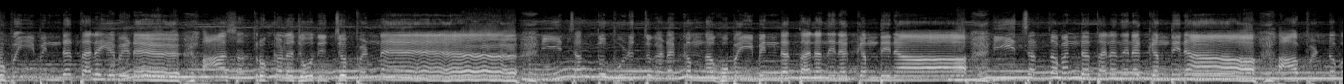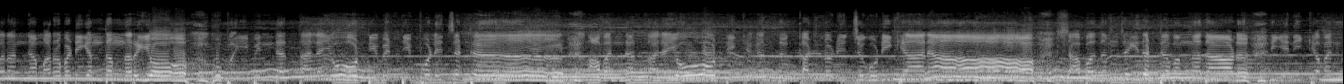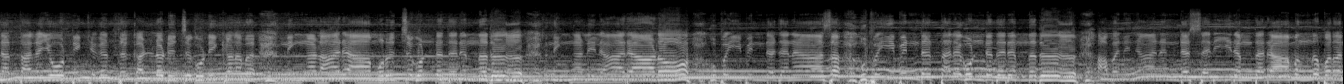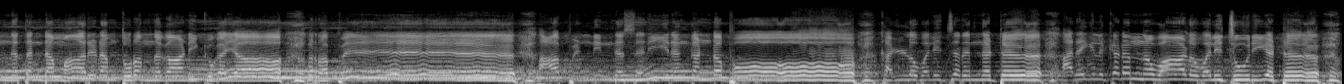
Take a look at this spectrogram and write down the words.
ഹുബൈബിന്റെ തല എവിടെ? ആ ശത്രുക്കൾ ചോദിച്ചു പെണ്ണേ ഈ ചത്തു പുഴുത്തു ഹുബൈബിന്റെ തല നിനക്കെന്തിനാ? ഈ ചത്തവന്റെ തല നിനക്കെന്തിനാ? ആ പെണ്ണ് പറഞ്ഞ മറുപടി എന്തെന്നറിയോ? ഹുബൈബിന്റെ തലയോട്ടി വെട്ടി പൊളിച്ചിട്ട് അവന്റെ തലയോട്ടിക്കകത്ത് കള്ളൊഴിച്ചു കുടിക്കാനാ. ശപഥം ചെയ്തിട്ട് വന്നതാണ്. എനിക്കവന്റെ തലയോട്ടിക്കകത്ത് കള്ളൊടിച്ചു കുടിക്കണം. നിങ്ങൾ ആരാ മുറിച്ചു കൊണ്ടു തരുന്നത്? നിങ്ങളിൽ ആരാണോ? ഉബൈബിന്റെ ജനാസ ഉബൈബിന്റെ തല കൊണ്ട് തരുന്നത്. അവന് ഞാൻ എന്റെ ശരീരം തരാമെന്ന് പറഞ്ഞ് തന്റെ മാറിടം തുറന്നു കാണിക്കുകയാ. റബ്ബേ ആ പെണ്ണിന്റെ ശരീരം കണ്ടപ്പോ കള്ളു വലിച്ചെറിഞ്ഞിട്ട് അരയിൽ കിടന്ന വാൾ വലിച്ചൂരിയിട്ട്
